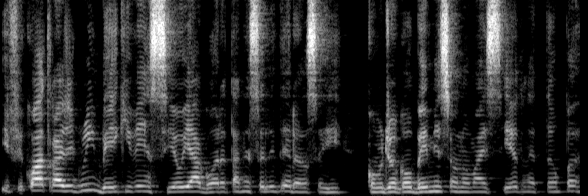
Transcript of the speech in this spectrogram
e ficou atrás de Green Bay, que venceu e agora está nessa liderança aí. Como o Diogão bem mencionou mais cedo, né? Tampa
